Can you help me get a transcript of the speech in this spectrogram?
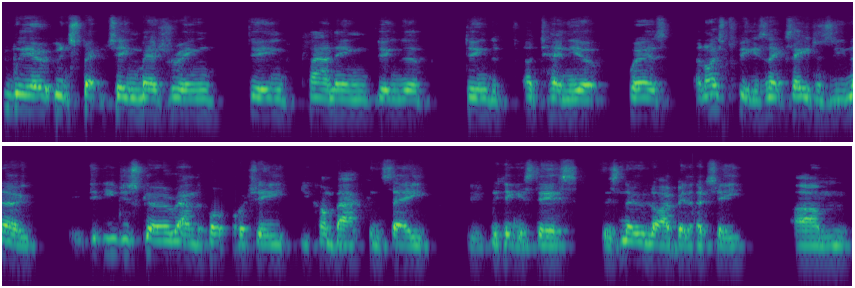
we're inspecting, measuring, doing planning, doing the doing the, a tenure. Whereas, and I speak as an ex-agent, as you know, you just go around the property, you come back and say, we think it's this. There's no liability. Um,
